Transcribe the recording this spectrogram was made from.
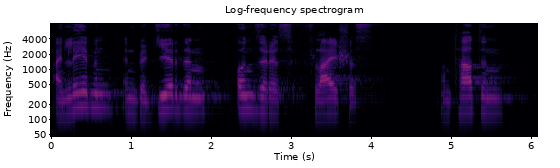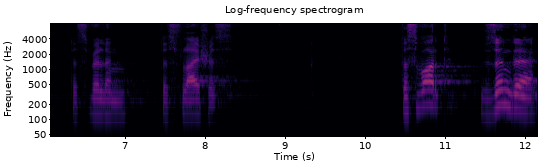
ein Leben in Begierden unseres Fleisches und Taten des Willen des Fleisches. Das Wort Sünde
